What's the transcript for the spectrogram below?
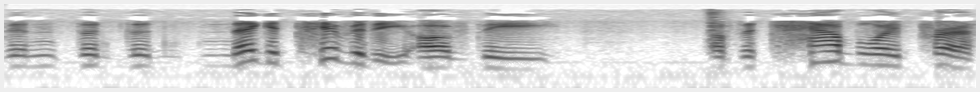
the the, the negativity of the of the tabloid press,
